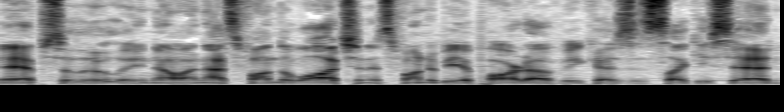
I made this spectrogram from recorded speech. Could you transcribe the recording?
Absolutely. No, and that's fun to watch and it's fun to be a part of because it's like you said,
